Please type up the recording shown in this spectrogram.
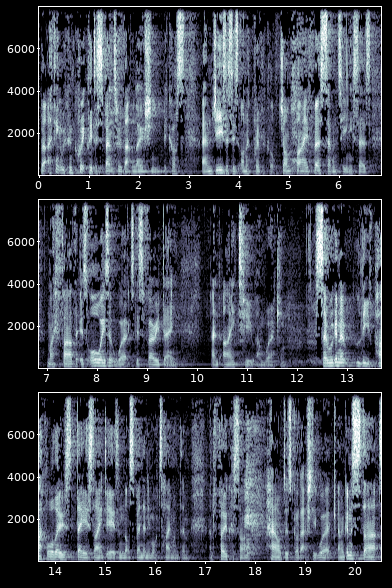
But I think we can quickly dispense with that notion because um, Jesus is unequivocal. John 5, verse 17, he says, My Father is always at work to this very day, and I too am working. So we're going to leave park all those deist ideas and not spend any more time on them and focus on how does God actually work. And I'm going to start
